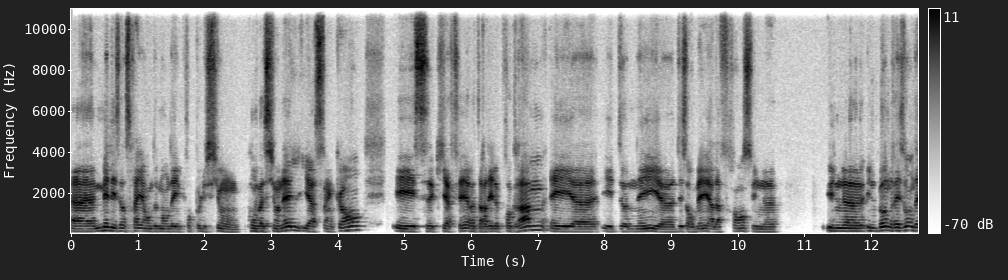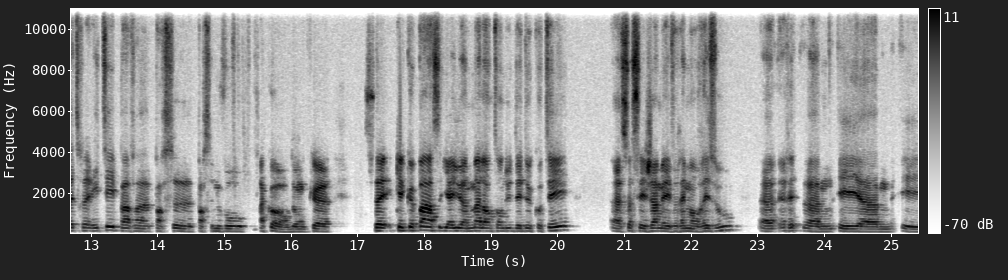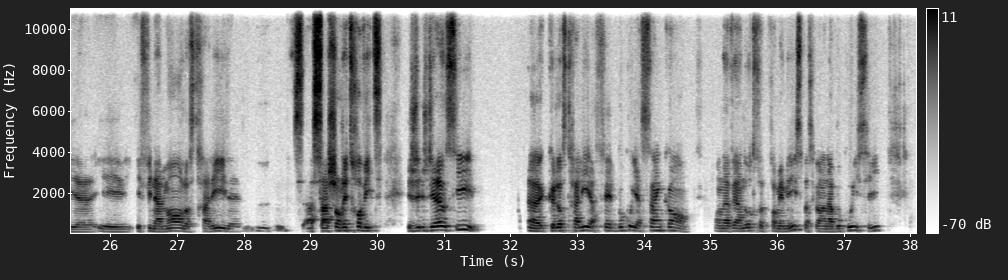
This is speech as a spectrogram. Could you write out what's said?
Euh, mais les Australiens ont demandé une propulsion conventionnelle il y a cinq ans, et ce qui a fait retarder le programme et, euh, donner euh, désormais à la France une une, bonne raison d'être hérité par, euh, par, ce, par ce nouveau accord. Donc, euh, c'est, quelque part, il y a eu un malentendu des deux côtés. Euh, ça s'est jamais vraiment résolu. Euh, et, et, et, finalement, l'Australie, ça, a changé trop vite. Je dirais aussi que l'Australie a fait beaucoup il y a cinq ans. On avait un autre Premier ministre, parce qu'on en a beaucoup ici,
